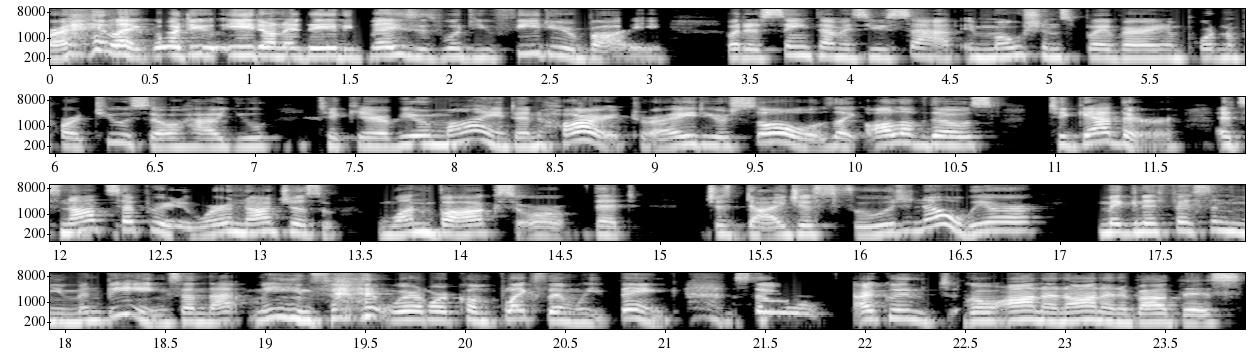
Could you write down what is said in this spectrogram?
right? like what do you eat on a daily basis? What do you feed your body? But at the same time, as you said, emotions play a very important part too. So how you take care of your mind and heart, right? Your soul, like all of those together. It's not separated. We're not just one box or that just digest food. No, we are magnificent human beings. And that means we're more complex than we think. So I could go on and on and about this.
